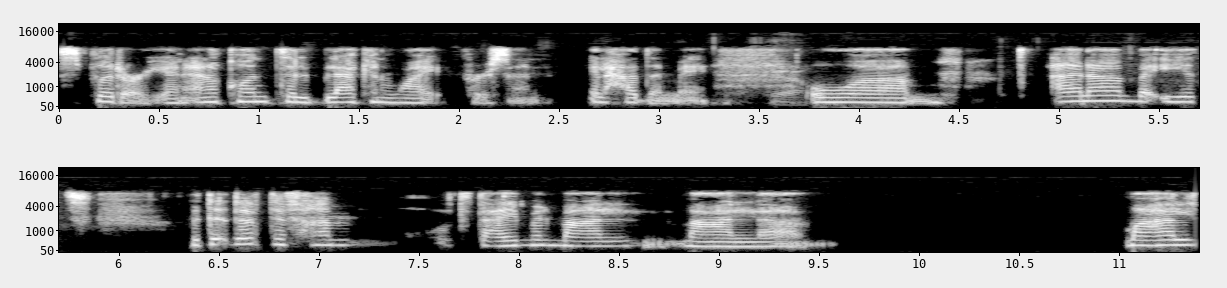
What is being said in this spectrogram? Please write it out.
splitter يعني أنا كنت ال black and white person إلى حد ما yeah. وأنا بقيت بتقدر تفهم وتتعامل مع ال مع ال مع ال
